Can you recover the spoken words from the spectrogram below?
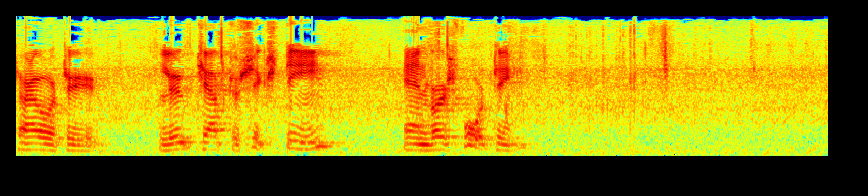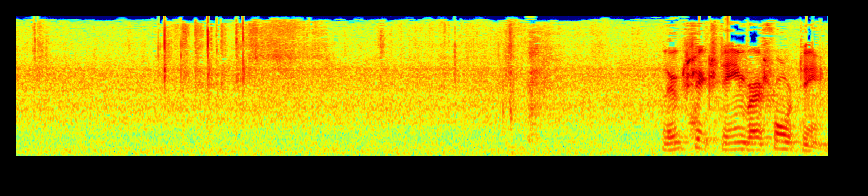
Turn over to Luke chapter 16 and verse 14. Luke 16, verse 14.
